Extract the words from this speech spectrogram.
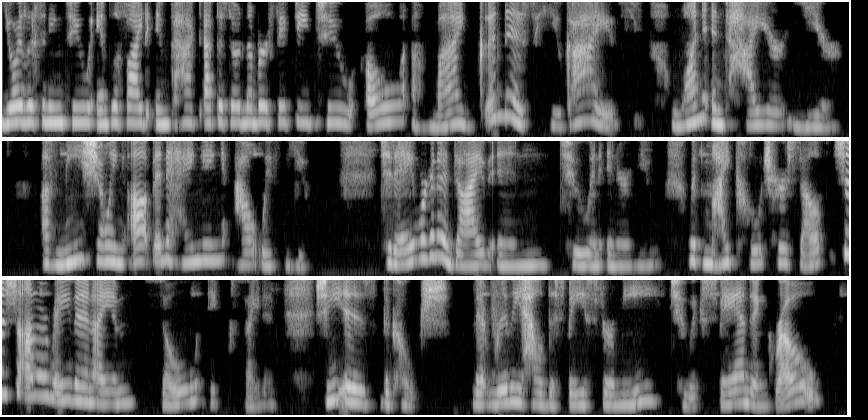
You're listening to Amplified Impact episode number 52. Oh my goodness, you guys. One entire year of me showing up and hanging out with you. Today, we're going to dive into an interview with my coach herself, Shoshana Raven. I am so excited. She is the coach that really held the space for me to expand and grow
